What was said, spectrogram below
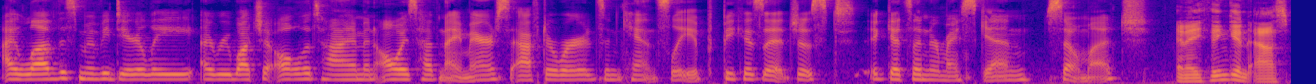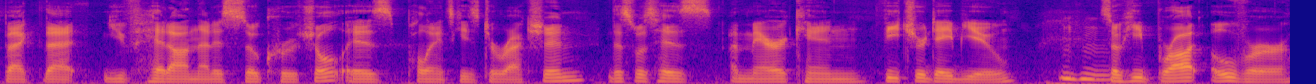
I love this movie dearly. I rewatch it all the time and always have nightmares afterwards and can't sleep because it just it gets under my skin so much. And I think an aspect that you've hit on that is so crucial is Polanski's direction. This was his American feature debut. Mm-hmm. So he brought over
